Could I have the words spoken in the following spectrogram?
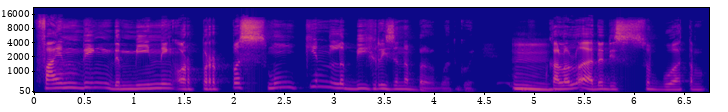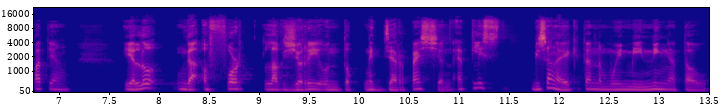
finding the meaning or purpose mungkin lebih reasonable buat gue. Hmm. Kalau lo ada di sebuah tempat yang ya lo nggak afford luxury untuk ngejar passion, at least bisa nggak ya kita nemuin meaning atau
